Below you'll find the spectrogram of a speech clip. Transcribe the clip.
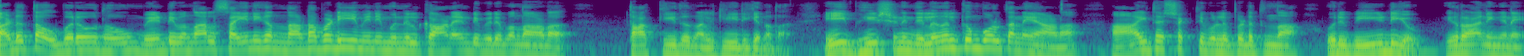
കടുത്ത ഉപരോധവും വേണ്ടിവന്നാൽ സൈനിക നടപടിയും ഇനി മുന്നിൽ കാണേണ്ടി വരുമെന്നാണ് താക്കീത് നൽകിയിരിക്കുന്നത്. ഈ ഭീഷണി നിലനിൽക്കുമ്പോൾ തന്നെയാണ് ആയുധശക്തി വെളിപ്പെടുത്തുന്ന ഒരു വീഡിയോ ഇറാൻ ഇങ്ങനെ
